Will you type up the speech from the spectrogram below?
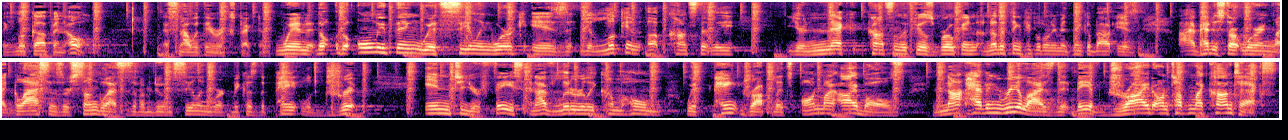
they look up and oh, that's not what they were expecting. When the, the only thing with ceiling work is you're looking up constantly, your neck constantly feels broken. Another thing people don't even think about is I've had to start wearing like glasses or sunglasses if I'm doing ceiling work because the paint will drip into your face. And I've literally come home with paint droplets on my eyeballs, not having realized that they have dried on top of my contacts.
